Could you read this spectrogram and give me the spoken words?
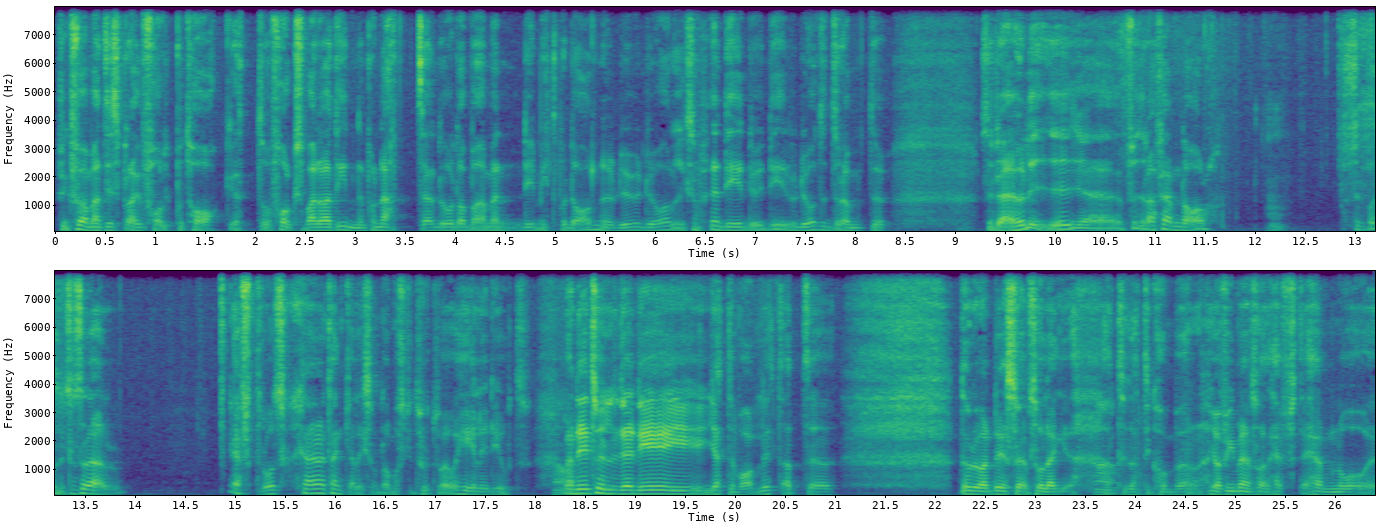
fick för mig att det sprang folk på taket och folk som hade varit inne på natten. Och de bara, men det är mitt på dagen nu. Du, du, har, liksom, det, du, det, du har inte drömt nu. Så där höll i i eh, fyra, fem dagar. Så det var lite sådär Efteråt kan jag tänka liksom, de måste tro att jag var helt idiot. Men det är tydligt, det, det är jättevanligt att uh, när du har nedsövd så länge, att, att det kommer. Jag fick med en sån häfte hem och uh,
